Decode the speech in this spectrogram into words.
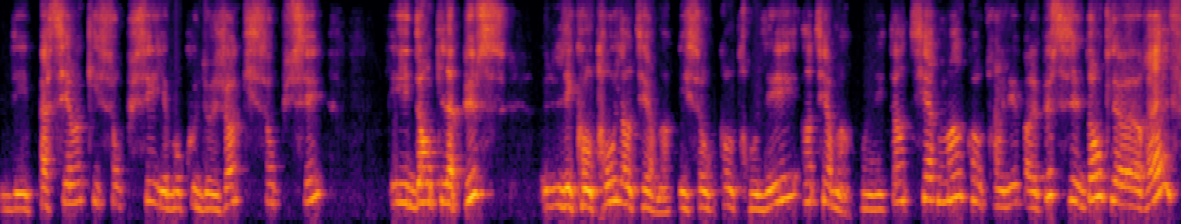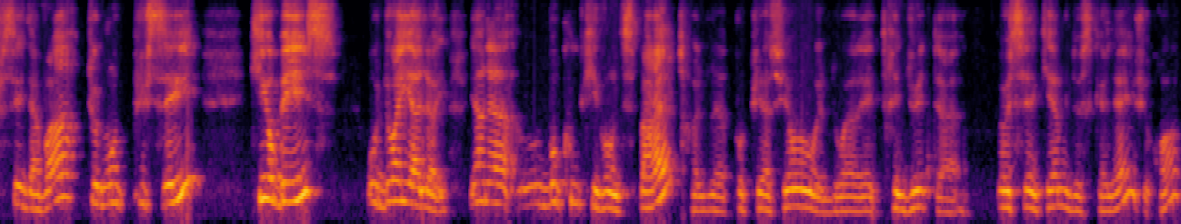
des, patients qui sont pucés, il y a beaucoup de gens qui sont pucés. Et donc la puce les contrôle entièrement. Ils sont contrôlés entièrement. On est entièrement contrôlé par la puce. Donc le rêve, c'est d'avoir tout le monde pucé qui obéissent au doigt et à l'œil. Il y en a beaucoup qui vont disparaître. La population doit être réduite à un cinquième de ce qu'elle est, je crois.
